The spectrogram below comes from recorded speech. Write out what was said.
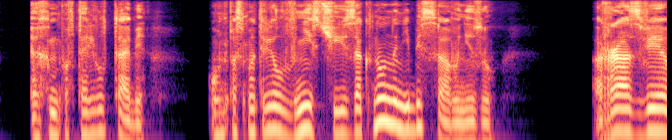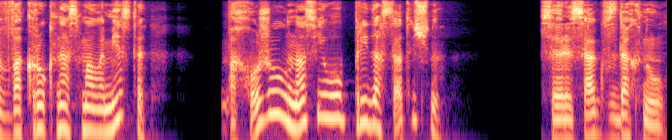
— эхом повторил Таби. Он посмотрел вниз через окно на небеса внизу. «Разве вокруг нас мало места?» Похоже, у нас его предостаточно. Сэр Исаак вздохнул.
